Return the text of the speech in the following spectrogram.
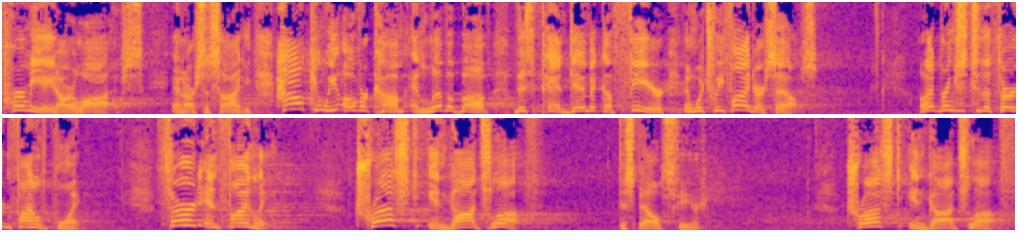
permeate our lives and our society? How can we overcome and live above this pandemic of fear in which we find ourselves? Well, that brings us to the third and final point. Third and finally, trust in God's love dispels fear. Trust in God's love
